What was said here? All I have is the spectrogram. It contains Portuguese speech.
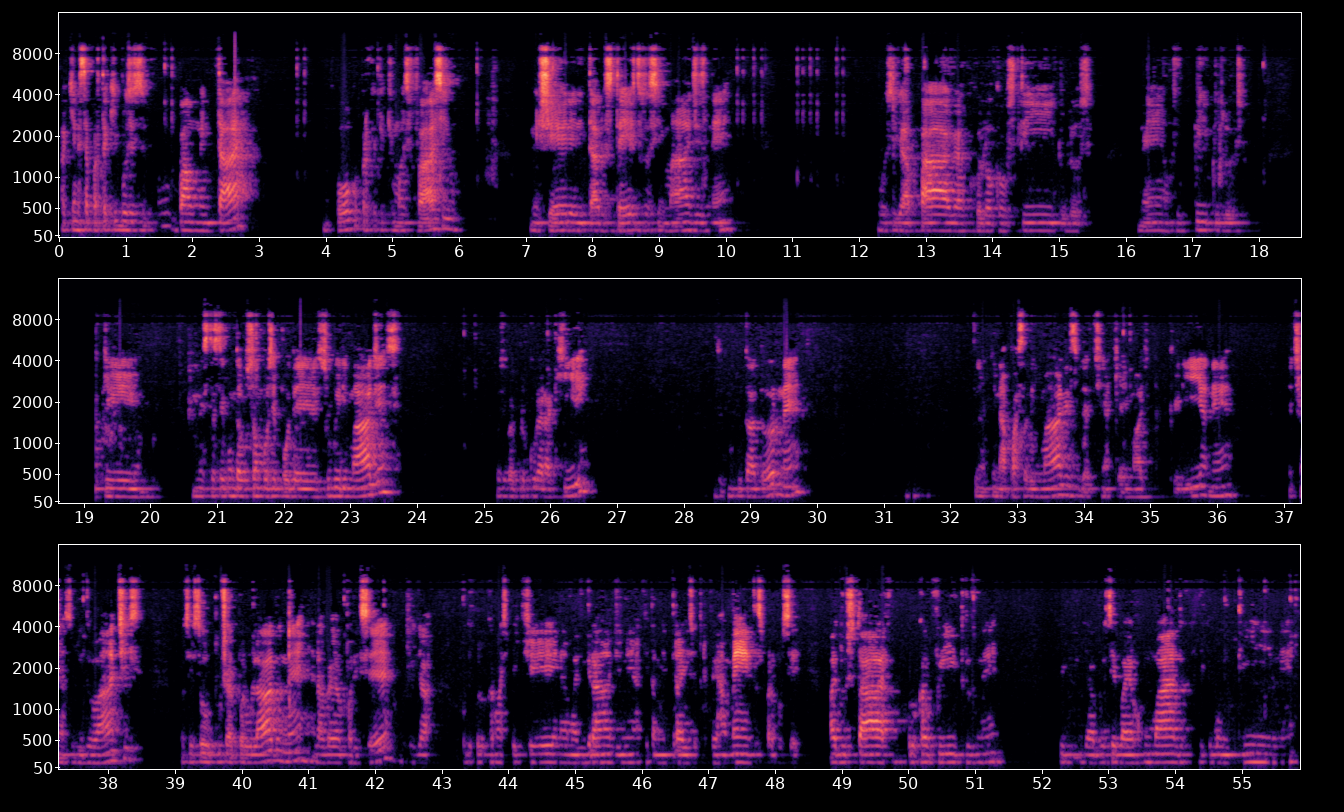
Aqui nessa parte aqui vocês vão aumentar um pouco para que fique mais fácil mexer, editar os textos, as imagens, né? Você já apaga, coloca os títulos, né, os subtítulos. Aqui, nesta segunda opção, você pode subir imagens. Você vai procurar aqui, no computador, né? Tem aqui na pasta de imagens, já tinha aqui a imagem que eu queria, né? Já tinha subido antes. Você só puxar para o lado, né? Ela vai aparecer. Você já pode colocar mais pequena, mais grande, né? Aqui também traz outras ferramentas para você ajustar, colocar filtros, né? Já você vai arrumando, fica bonitinho, né?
